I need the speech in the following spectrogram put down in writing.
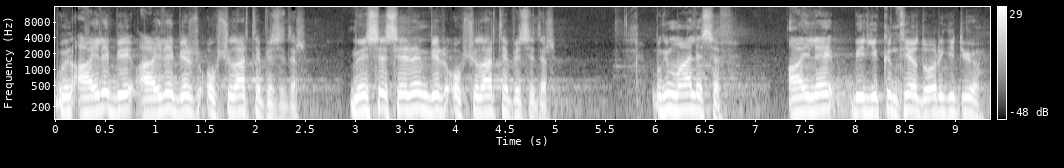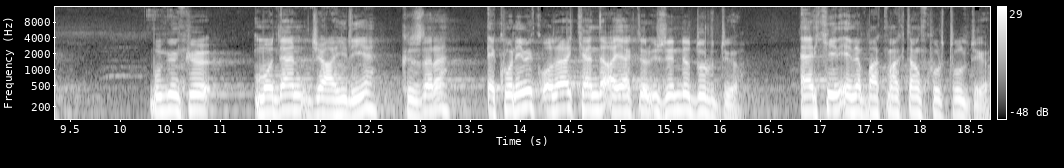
bugün aile bir aile bir okçular tepesidir. Müesseselerin bir okçular tepesidir. Bugün maalesef aile bir yıkıntıya doğru gidiyor. Bugünkü modern cahiliye kızlara ekonomik olarak kendi ayakları üzerinde dur diyor. Erkeğin eline bakmaktan kurtul diyor.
